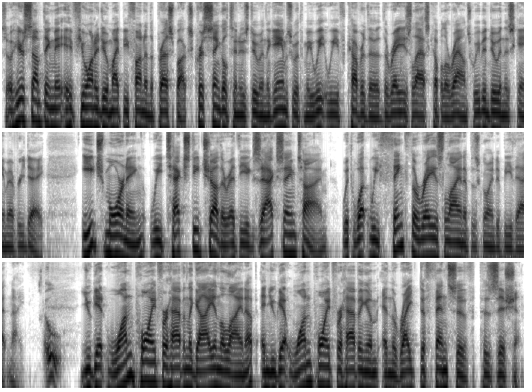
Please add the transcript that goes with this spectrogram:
So here's something if you want to do, it might be fun in the press box. Chris Singleton, who's doing the games with me, we, we've covered the, the Rays last couple of rounds. We've been doing this game every day. Each morning, we text each other at the exact same time with what we think the Rays lineup is going to be that night. Ooh. You get one point for having the guy in the lineup, and you get one point for having him in the right defensive position.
